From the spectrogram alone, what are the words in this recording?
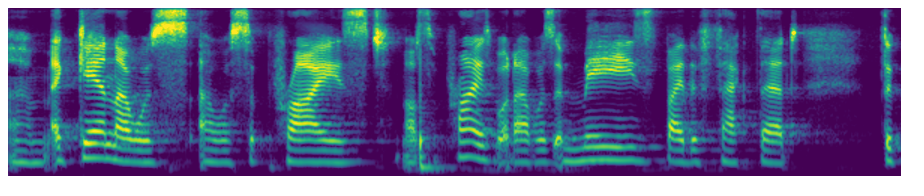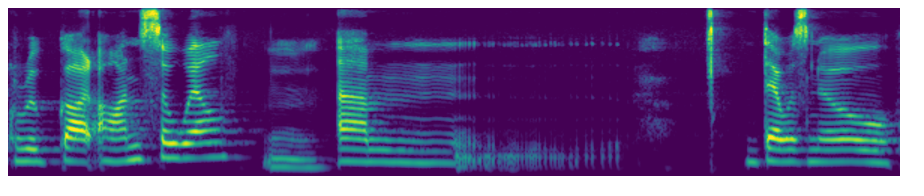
Um, again, I was I was surprised, not surprised, but I was amazed by the fact that the group got on so well. Mm. Um, there was no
